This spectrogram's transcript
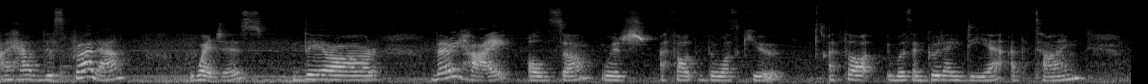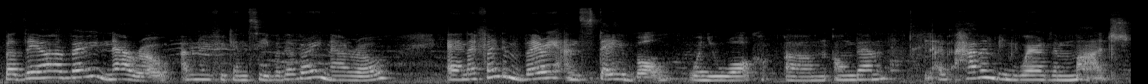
I have this Prada wedges. They are very high also which I thought that was cute. I thought it was a good idea at the time. But they are very narrow. I don't know if you can see but they're very narrow. And I find them very unstable when you walk um, on them. I haven't been wearing them much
